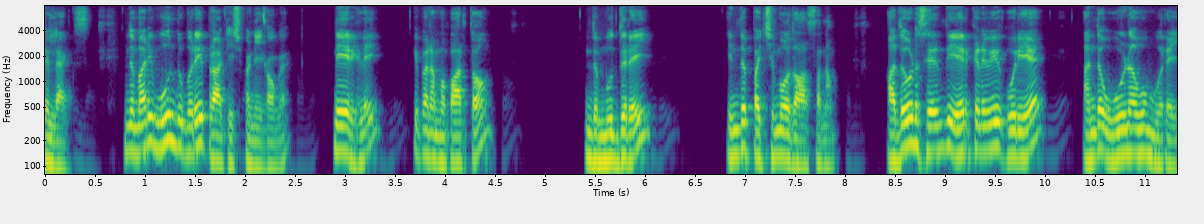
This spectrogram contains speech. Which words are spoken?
Relax இந்த மாதிரி மூன்று முறை ப்ராக்டிஸ் பண்ணிக்கோங்க. நேர்களை இப்போ நம்ம பார்த்தோம். இந்த முதிரை இந்த பச்சிமோதாசனம். அதோடு சேர்ந்து ஏற்கனவே கூறிய அந்த உணவு முறை.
